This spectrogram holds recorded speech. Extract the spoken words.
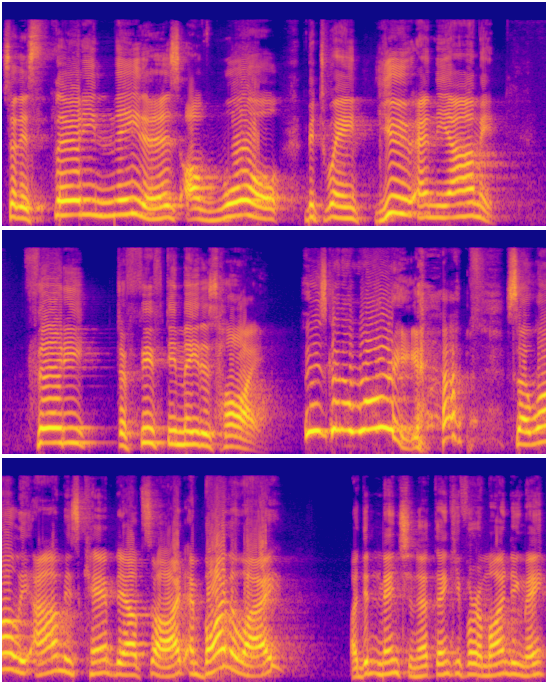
So there's 30 meters of wall between you and the army, 30 to 50 meters high. Who's going to worry? so while the army's camped outside, and by the way, I didn't mention it, thank you for reminding me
